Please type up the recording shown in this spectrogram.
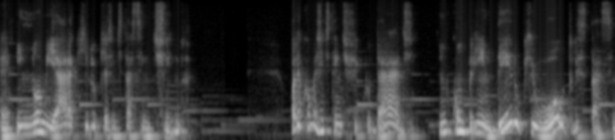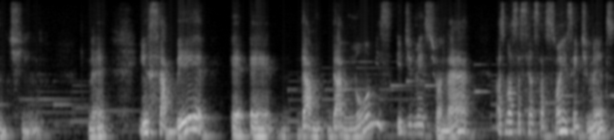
é, em nomear aquilo que a gente está sentindo. Olha como a gente tem dificuldade em compreender o que o outro está sentindo, né? em saber é, é, dar, dar nomes e dimensionar as nossas sensações, sentimentos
